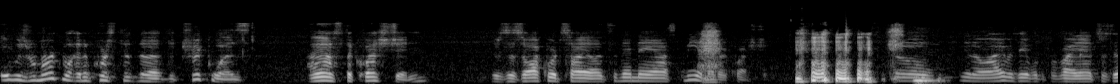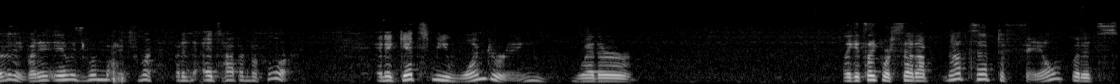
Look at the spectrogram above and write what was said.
it was remarkable. And of course the, the, the trick was I asked the question, there's this awkward silence, and then they asked me another question. So, you know, I was able to provide answers to everything, but it, it was it's but it, it's happened before, and it gets me wondering whether, like, it's like we're set up not set up to fail, but it's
